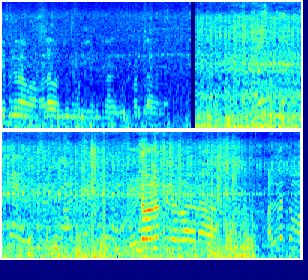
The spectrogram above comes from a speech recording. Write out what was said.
எப்படி நான் மழை வந்து மூணு கிலோமீட்டர் படிக்கிறாங்கல்ல இந்த வெள்ளத்துக்கு வர்றாங்கடா. பள்ளத்தமா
